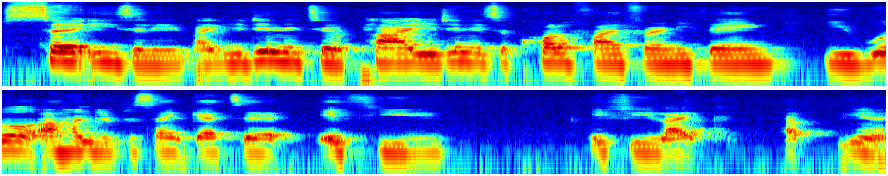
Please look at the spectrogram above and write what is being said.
so easily. Like you didn't need to apply, you didn't need to qualify for anything. You will hundred percent get it if you, if you like, uh, you know,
